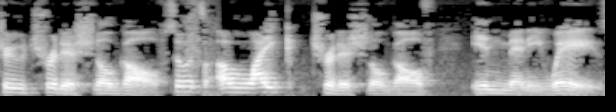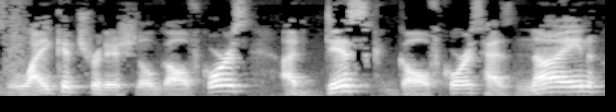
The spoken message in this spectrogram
to traditional golf. So it's a like traditional golf in many ways. Like a traditional golf course, a disc golf course has 9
